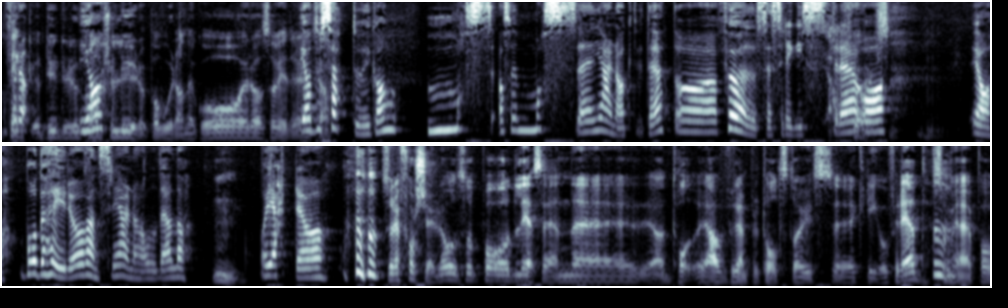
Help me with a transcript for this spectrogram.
tenke å- Du, du Ja. kanskje lurer på hvordan det går, videre. Ja, du setter jo i gang masse, altså masse hjerneaktivitet og følelsesregistre Ja, og følelsen. Ja, både høyre og venstre hjernehalvdel, da. Mm. Og hjerte og Så det er forskjell også på å lese en eh, ja, tol, ja, eksempel Tolstojs eh, 'Krig og fred', Mm. som er på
